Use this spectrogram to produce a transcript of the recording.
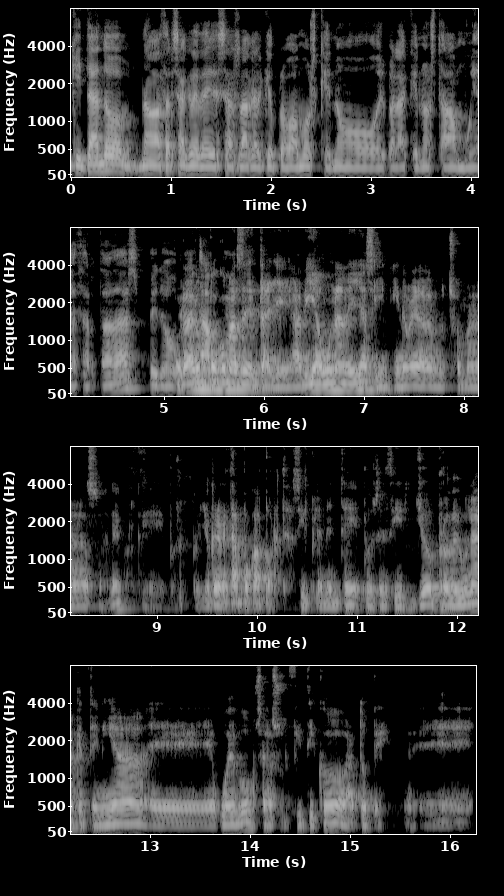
quitando, no hacer sangre de esas lager que probamos que no, es verdad que no estaban muy acertadas, pero... Por dar un poco más de detalle, había una de ellas y, no voy a dar mucho más, ¿vale? Porque pues, pues yo creo que tampoco aporta, simplemente, pues decir, yo probé una que tenía eh, huevo, o sea, sulfítico a tope. Eh,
